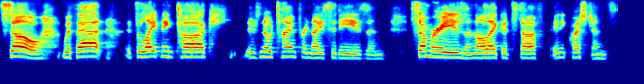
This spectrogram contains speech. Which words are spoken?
So with that, it's a lightning talk. There's no time for niceties and summaries and all that good stuff. Any questions?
